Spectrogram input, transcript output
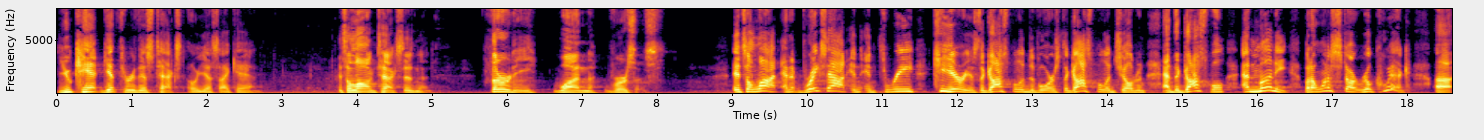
You can't get through this text. Oh, yes, I can. It's a long text, isn't it? 31 verses. It's a lot, and it breaks out in, in three key areas the gospel and divorce, the gospel and children, and the gospel and money. But I want to start real quick. Uh,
